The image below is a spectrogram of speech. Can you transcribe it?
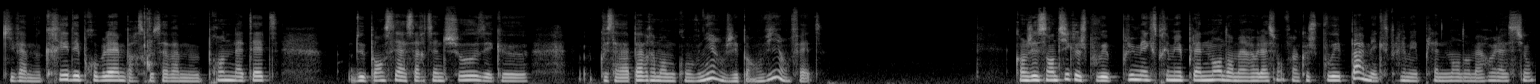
qui va me créer des problèmes parce que ça va me prendre la tête de penser à certaines choses et que que ça va pas vraiment me convenir, j'ai pas envie en fait. Quand j'ai senti que je pouvais plus m'exprimer pleinement dans ma relation, enfin que je pouvais pas m'exprimer pleinement dans ma relation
